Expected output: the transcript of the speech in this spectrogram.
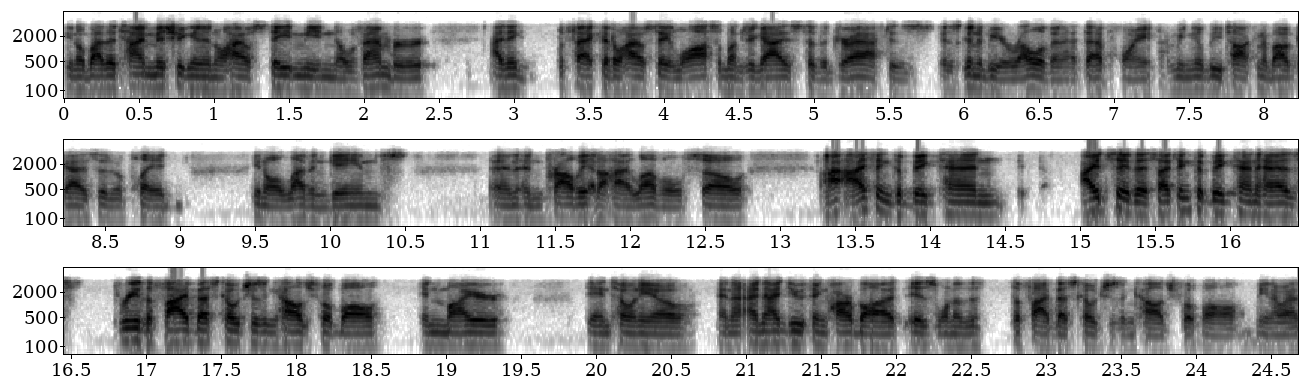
you know by the time Michigan and Ohio State meet in November, I think the fact that Ohio State lost a bunch of guys to the draft is is going to be irrelevant at that point. I mean you'll be talking about guys that have played you know 11 games and and probably at a high level. So I, I think the Big Ten. I'd say this. I think the Big Ten has three of the five best coaches in college football in Meyer, Dantonio, and and I do think Harbaugh is one of the, the five best coaches in college football. You know,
